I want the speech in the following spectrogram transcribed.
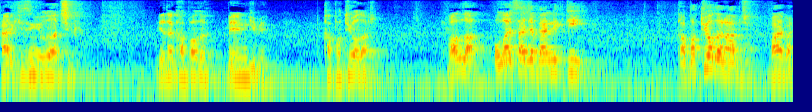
Herkesin yolu açık. Ya da kapalı. Benim gibi. Kapatıyorlar. Valla olay sadece benlik değil. Kapatıyorlar abicim. Bay bay.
